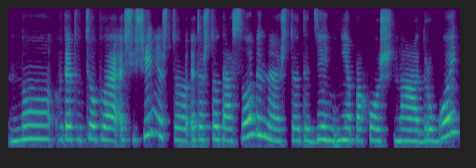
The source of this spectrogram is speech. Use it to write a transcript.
но вот это вот теплое ощущение, что это что-то особенное, что этот день не похож на другой,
